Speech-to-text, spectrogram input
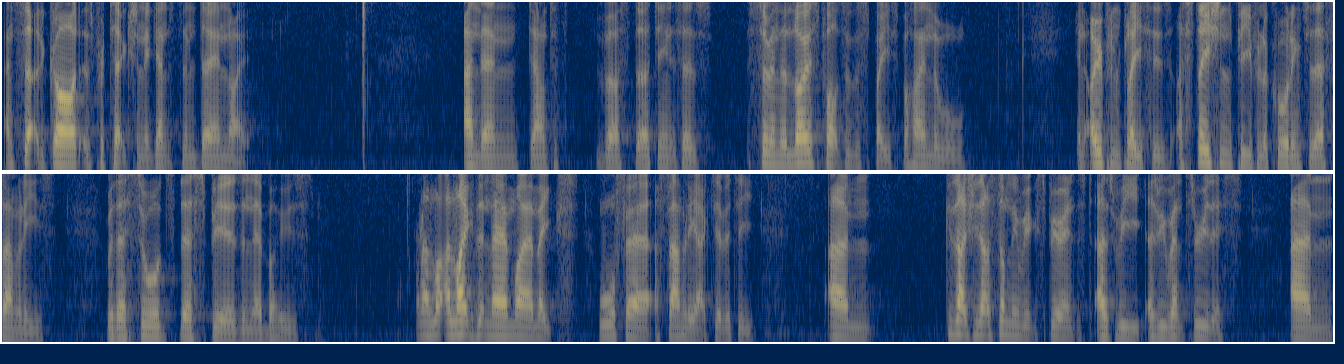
and set a guard as protection against them day and night. And then down to th- verse 13, it says, So in the lowest parts of the space behind the wall, in open places, I stationed the people according to their families, with their swords, their spears, and their bows. And I, li- I like that Nehemiah makes warfare a family activity, because um, actually that's something we experienced as we as we went through this. Um,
